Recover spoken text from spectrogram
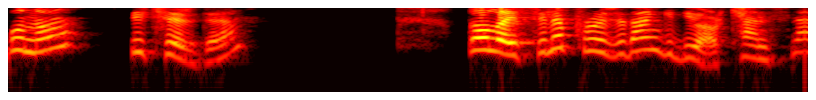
Bunu bitirdim. Dolayısıyla projeden gidiyor. Kendisine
